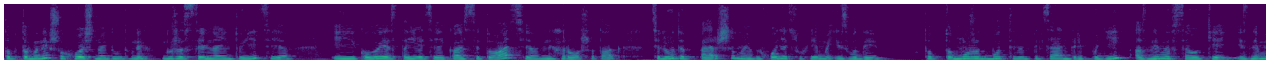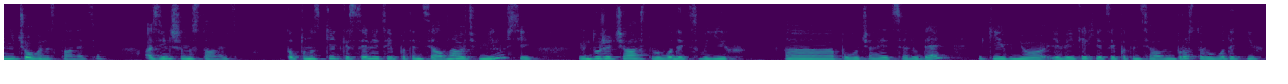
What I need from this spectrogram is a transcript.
Тобто вони що хоч знайдуть, в них дуже сильна інтуїція, і коли стається якась ситуація нехороша, так ці люди першими виходять сухими із води. Тобто можуть бути в епіцентрі подій, а з ними все окей, і з ними нічого не станеться, а з іншими станеться. Тобто, наскільки сильний цей потенціал, навіть в мінусі він дуже часто виводить своїх, е, получається, людей, які в нього, в яких є цей потенціал. Він просто виводить їх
